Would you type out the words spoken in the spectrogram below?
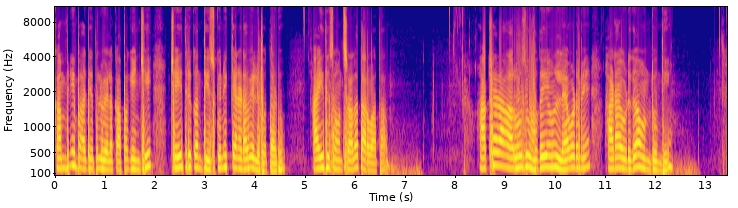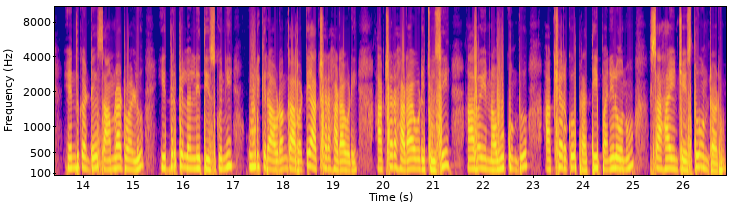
కంపెనీ బాధ్యతలు వీళ్ళకి అప్పగించి చైత్రికను తీసుకుని కెనడా వెళ్ళిపోతాడు. ఐదు సంవత్సరాల తర్వాత. అక్షర ఆ రోజు ఉదయం లేవడమే హడావుడిగా ఉంటుంది. ఎందుకంటే సామ్రాట్ వాళ్ళు ఇద్దరు పిల్లల్ని తీసుకుని ఊరికి రావడం కాబట్టి అక్షర హడావుడి. అక్షర హడావుడి చూసి అభయ్ నవ్వుకుంటూ అక్షరకు ప్రతి పనిలోనూ సహాయం చేస్తూ ఉంటాడు.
